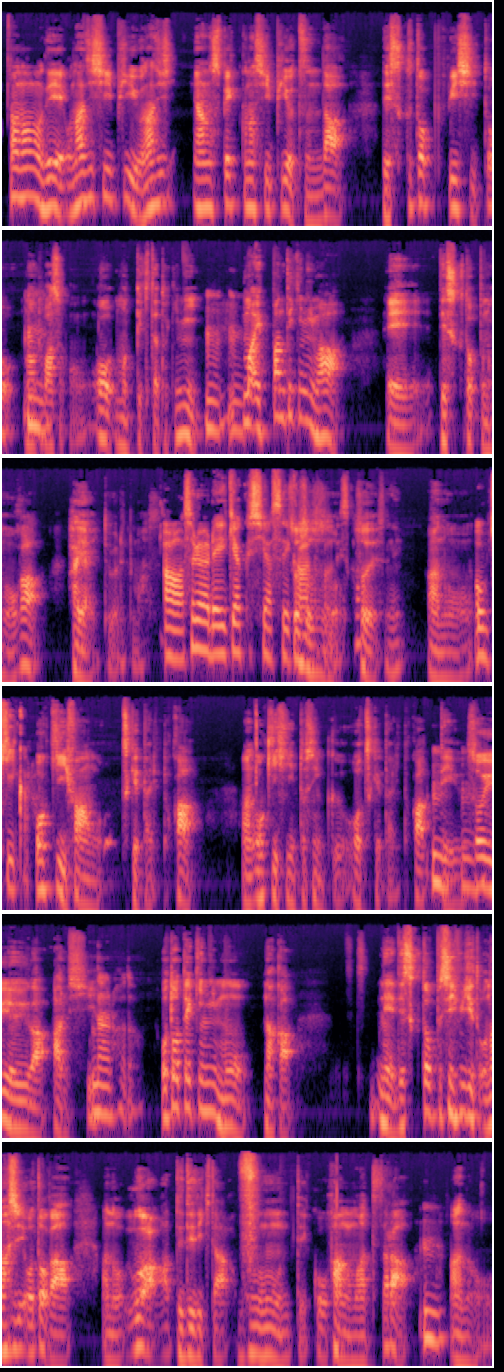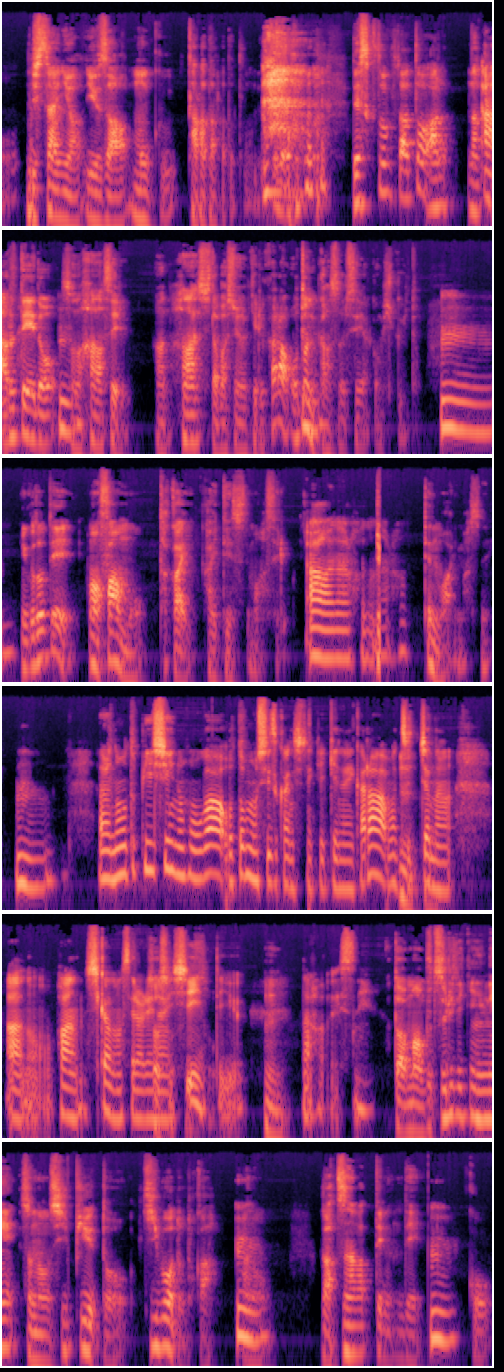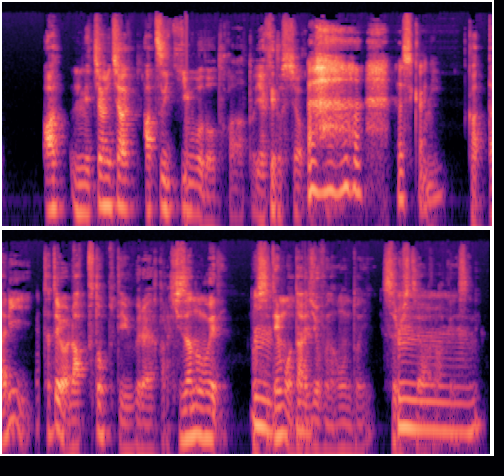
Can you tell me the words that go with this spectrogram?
なので、同じ CPU、同じあのスペックの CPU を積んだデスクトップ PC とノートパソコンを持ってきたときに、うんうん。まあ一般的には、えー、デスクトップの方が速いと言われてます。ああ、それは冷却しやすいからそうそうそう。ことですかそうですね。あの、大きいから。大きいファンをつけたりとか、あの、大きいヒートシンクをつけたりとかっていう、うんうんそういう余裕があるし、なるほど。音的にも、なんか、ね、デスクトップ CPU と同じ音が、あの、うわーって出てきた、ブーンってこうファンが回ってたら、うん。あの、実際にはユーザー文句タラタラだと思うんですけど、デスクトップだと、あなんかある程度う、んその話せる、あの話した場所に置けるから、音に関する制約も低いとうん。いうことで、まあ、ファンも高い回転数で回せるああ、なるほど、なるほど。っていうのもありますね。うん。だからノート PC の方が音も静かにしなきゃいけないから、まあ、ちっちゃな、あの、ファンしか載せられないし、っていう。うん。なるほどですね。あとはまあ物理的にね、その CPU とキーボードとか、うんあの、が繋がってるんで、うん。こう、あ、めちゃめちゃ熱いキーボードとかだと火傷しちゃう 確かに。かったり、例えばラップトップっていうぐらいだから膝の上で乗せても大丈夫な温度にする必要があるわけですね。うん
